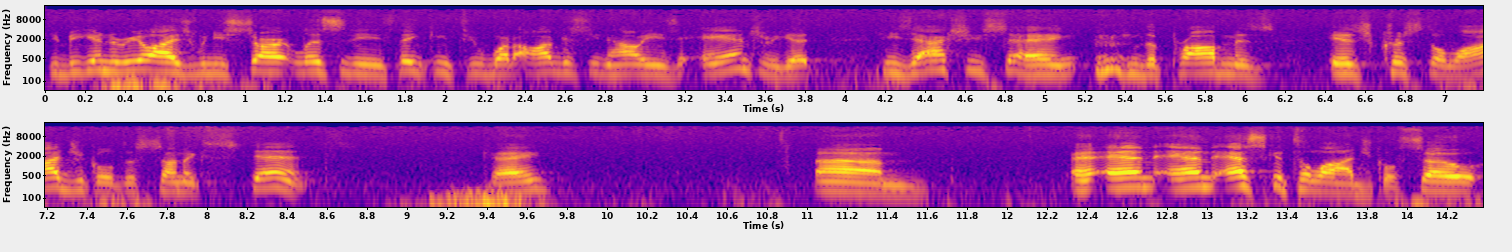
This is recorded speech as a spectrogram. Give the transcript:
you begin to realize when you start listening and thinking through what Augustine, how he's answering it, he's actually saying the problem is is Christological to some extent. Okay? Um, and, and eschatological. So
